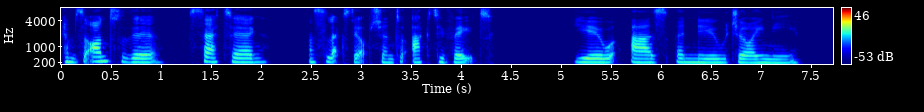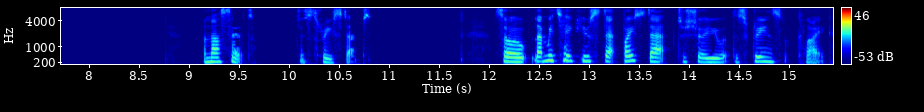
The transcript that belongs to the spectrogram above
comes onto the setting and selects the option to activate you as a new joinee. And that's it, just three steps. So let me take you step by step to show you what the screens look like.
